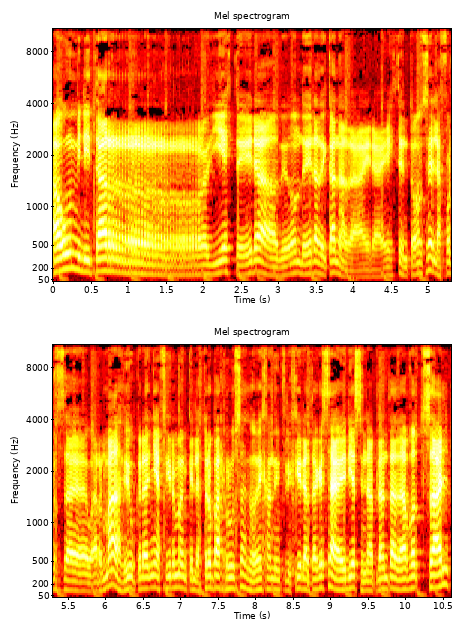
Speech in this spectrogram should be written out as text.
a un militar y este era de dónde era de Canadá era este entonces las fuerzas armadas de Ucrania afirman que las tropas rusas no dejan de infligir ataques aéreos en la planta de Avotsal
